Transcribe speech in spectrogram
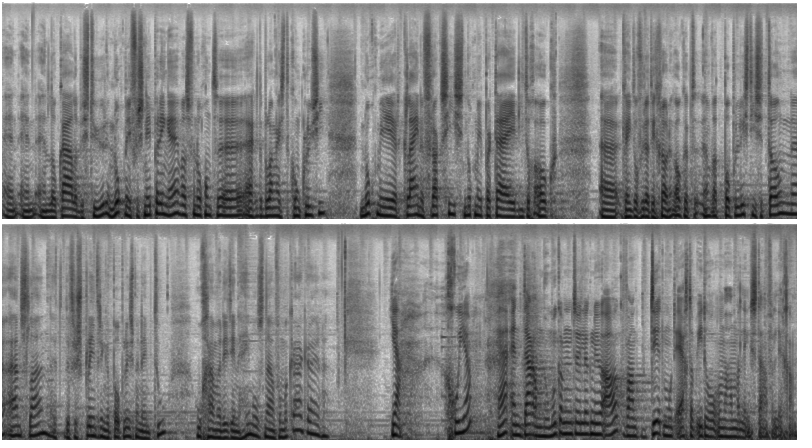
en, en, en lokale besturen. Nog meer versnippering hè, was vanochtend uh, eigenlijk de belangrijkste conclusie. Nog meer kleine fracties, nog meer partijen die toch ook... Uh, ik weet niet of u dat in Groningen ook hebt, een wat populistische toon uh, aanslaan. De versplintering en populisme neemt toe. Hoe gaan we dit in hemelsnaam voor elkaar krijgen? Ja, goeie. Hè? En daarom noem ik hem natuurlijk nu ook. Want dit moet echt op iedere onderhandelingstafel liggen.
